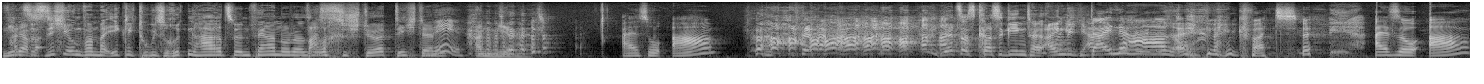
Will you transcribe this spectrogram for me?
Nina, Fandest du es nicht irgendwann mal eklig, Tobis Rückenhaare zu entfernen oder so? was stört dich denn Nee. an mir? Also A, Jetzt das krasse Gegenteil. Eigentlich. deine Haare. Nein, Quatsch. Also A,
